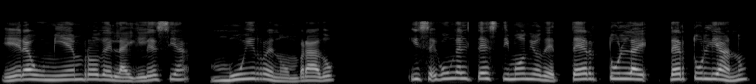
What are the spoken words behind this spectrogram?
Era un miembro de la iglesia muy renombrado y según el testimonio de Tertuliano,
